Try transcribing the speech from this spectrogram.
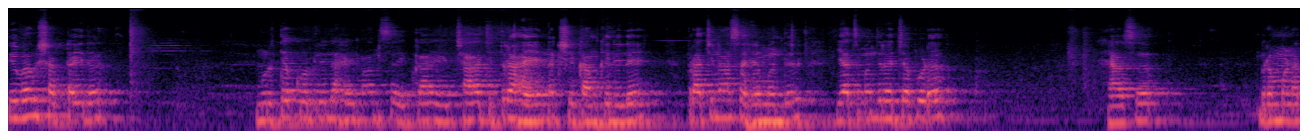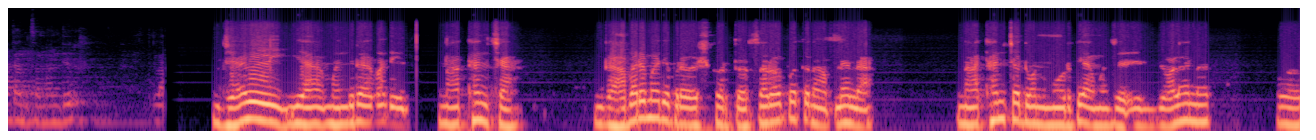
ते बघू शकता इथं. मूर्त्या कोरलेल्या आहे माणसं आहे काय आहे, छायाचित्र आहे. नक्षीकाम केलेले आहे. प्राचीन असं हे मंदिर. याच मंदिराच्या पुढं हे असं ब्रह्मनाथांचं मंदिर. ज्यावेळी या मंदिरामध्ये नाथांच्या गाभाऱ्यामध्ये प्रवेश करतो सर्वप्रथम आपल्याला नाथांच्या दोन मूर्त्या म्हणजे एक ज्वाळानाथ व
